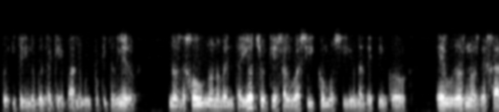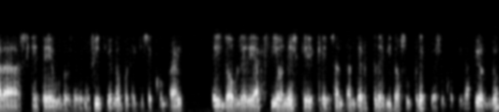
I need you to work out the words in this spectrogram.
pues, y teniendo en cuenta que vale muy poquito dinero, nos dejó 1,98, que es algo así como si una de 5 euros nos dejara 7 euros de beneficio, ¿no? Porque aquí se compran el doble de acciones que, en Santander debido a su precio, a su cotización, ¿no?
